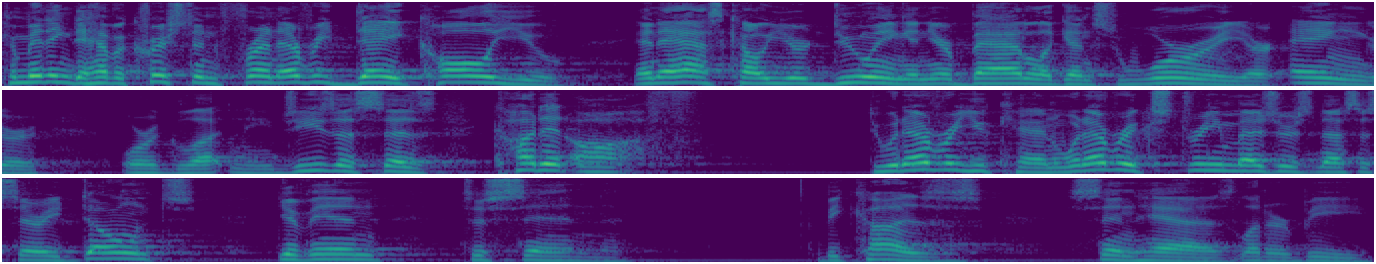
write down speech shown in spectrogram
committing to have a Christian friend every day call you and ask how you're doing in your battle against worry or anger or gluttony. Jesus says, cut it off. Do whatever you can, whatever extreme measures necessary. Don't give in to sin because sin has, let her be,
